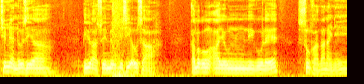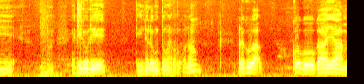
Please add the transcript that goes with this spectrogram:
ချစ်မျက်နှိုးစရာမိဘဆွေမျိုးပစ္စည်းဥစ္စာကာမဂုဏ်အာယုန်တွေကိုလည်းစွန့်ခွာသွားနိုင်တယ်တဲ့နော်အဲဒီလိုလေဒီနှလုံးသွင်းရမှာပေါ့နော်နောက်တစ်ခုကကိုယ်ကိုယ်ကာယမ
